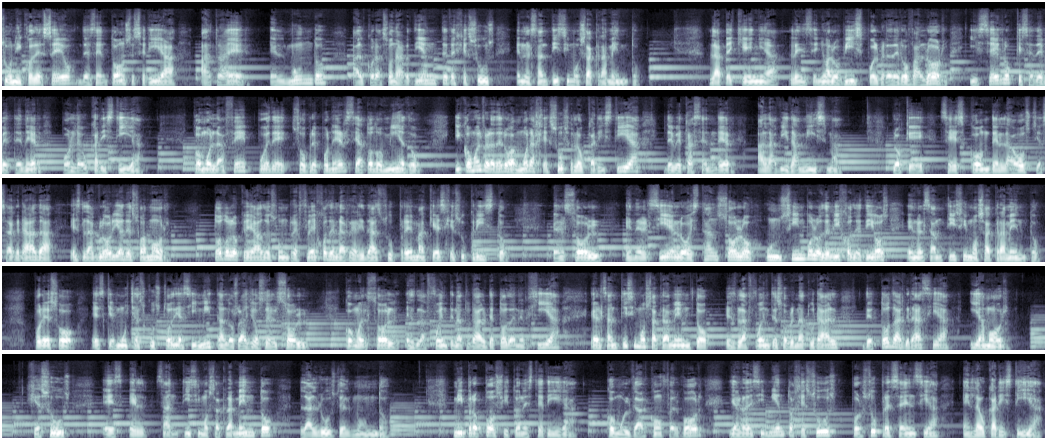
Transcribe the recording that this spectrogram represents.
su único deseo desde entonces sería atraer el mundo al corazón ardiente de Jesús en el Santísimo Sacramento. La pequeña le enseñó al obispo el verdadero valor y celo que se debe tener por la Eucaristía, cómo la fe puede sobreponerse a todo miedo y cómo el verdadero amor a Jesús en la Eucaristía debe trascender a la vida misma. Lo que se esconde en la hostia sagrada es la gloria de su amor. Todo lo creado es un reflejo de la realidad suprema que es Jesucristo. El sol en el cielo es tan solo un símbolo del Hijo de Dios en el Santísimo Sacramento. Por eso es que muchas custodias imitan los rayos del sol. Como el sol es la fuente natural de toda energía, el Santísimo Sacramento es la fuente sobrenatural de toda gracia y amor. Jesús es el Santísimo Sacramento, la luz del mundo. Mi propósito en este día, comulgar con fervor y agradecimiento a Jesús por su presencia en la Eucaristía.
